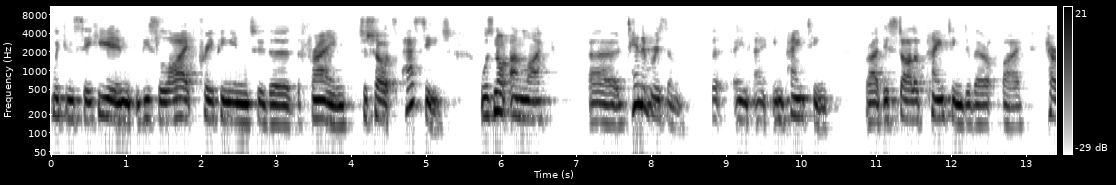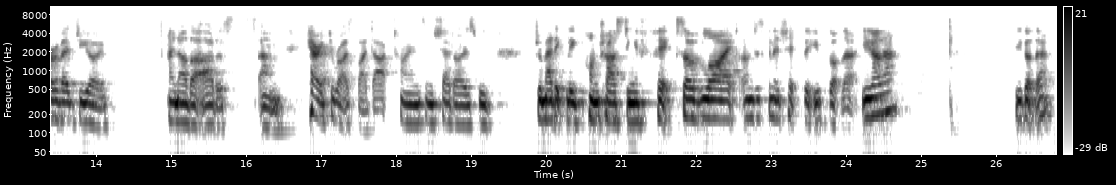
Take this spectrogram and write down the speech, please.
we can see here in this light creeping into the, the frame to show its passage was not unlike uh, tenebrism in, in painting, right? This style of painting developed by Caravaggio and other artists um, characterized by dark tones and shadows with dramatically contrasting effects of light. I'm just going to check that you've got that. You got that? Yeah. You got that?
